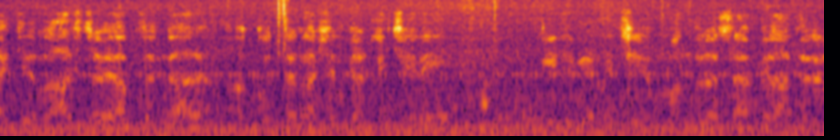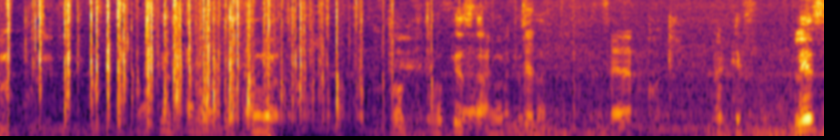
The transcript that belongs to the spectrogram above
అయితే రాష్ట్ర వ్యాప్తంగా కొత్త రేషన్ కార్డులు ఇచ్చేది. ఆధ్వర్యంలో. Okay sir okay okay sir. Okay sir. Okay sir please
